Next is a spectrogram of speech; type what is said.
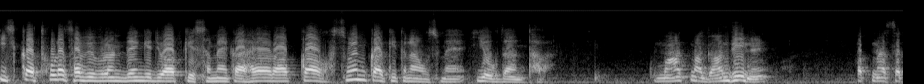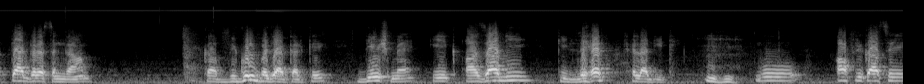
इसका थोड़ा सा विवरण देंगे जो आपके समय का है और आपका स्वयं का कितना उसमें योगदान था? महात्मा गांधी ने अपना सत्याग्रह संग्राम का बिगुल बजा करके देश में एक आज़ादी की लहर फैला दी थी। वो अफ्रीका से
